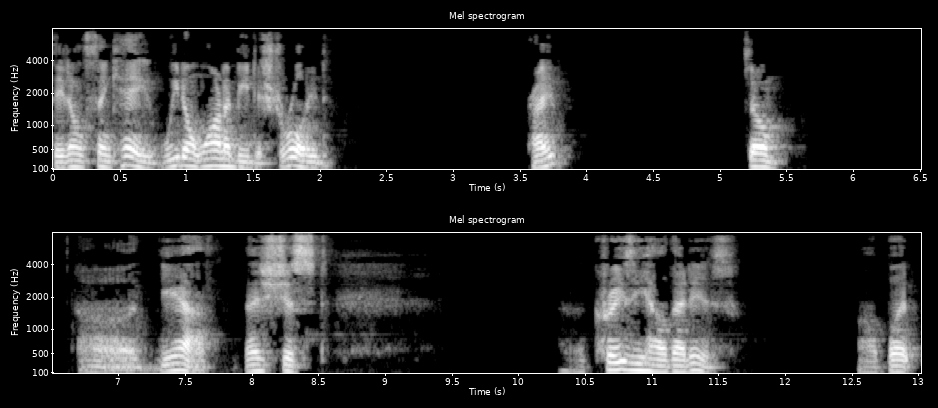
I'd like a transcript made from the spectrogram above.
They don't think, hey, we don't want to be destroyed. Right? So, uh, yeah, that's just uh, crazy how that is. Uh, but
